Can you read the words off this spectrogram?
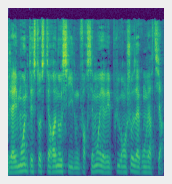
J'avais moins de testostérone aussi, donc forcément il y avait plus grand chose à convertir.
